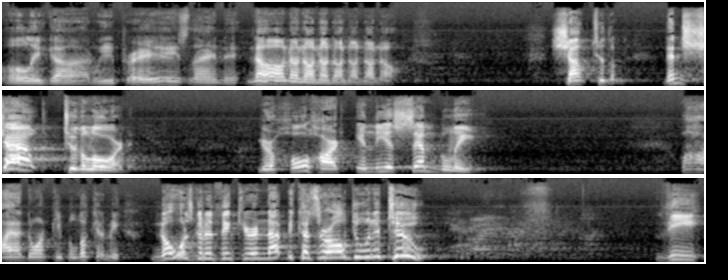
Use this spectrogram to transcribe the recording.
Holy God, we praise thy name. No, no, no, no, no, no, no, no. Shout to the, then shout to the Lord. Your whole heart in the assembly. Well, I don't want people looking at me. No one's going to think you're a nut because they're all doing it too. The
